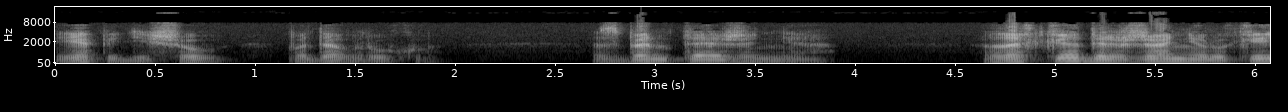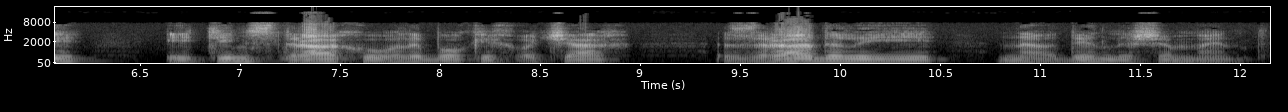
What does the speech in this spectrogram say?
Я підійшов, подав руку. Збентеження, легке держання руки і тінь страху в глибоких очах зрадили її на один лише мент.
